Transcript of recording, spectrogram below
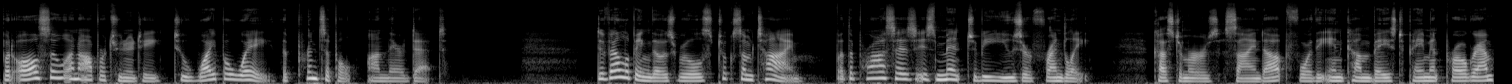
but also an opportunity to wipe away the principal on their debt. Developing those rules took some time, but the process is meant to be user friendly. Customers signed up for the income based payment program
